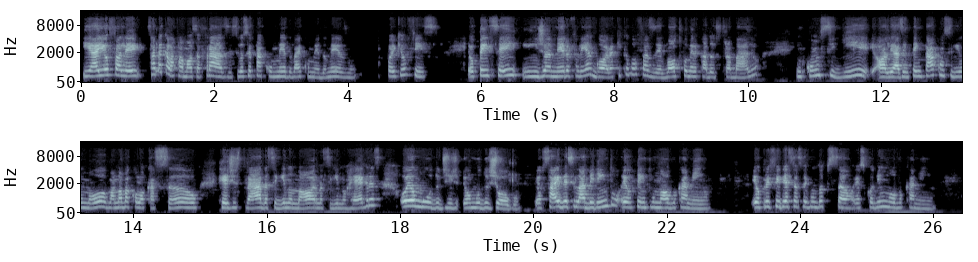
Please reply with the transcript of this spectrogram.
E aí eu falei, sabe aquela famosa frase? Se você tá com medo, vai com medo mesmo? Foi o que eu fiz. Eu pensei em janeiro, eu falei, agora? O que, que eu vou fazer? Volto para o mercado de trabalho em conseguir, aliás, em tentar conseguir um novo, uma nova colocação registrada, seguindo normas, seguindo regras, ou eu mudo de eu mudo jogo? Eu saio desse labirinto, eu tento um novo caminho. Eu preferi essa segunda opção, eu escolhi um novo caminho.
